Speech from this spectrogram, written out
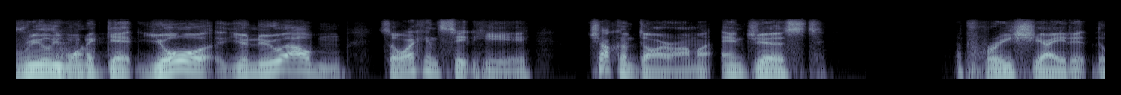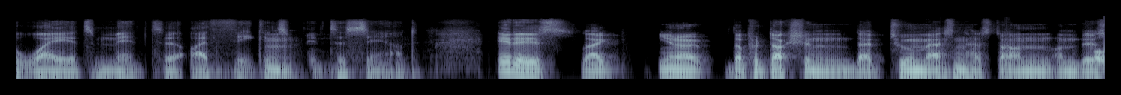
really want to get your your new album so I can sit here, chuck on diorama, and just appreciate it the way it's meant to. I think it's Hmm. meant to sound. it is like you know the production that Tue Madsen has done on this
